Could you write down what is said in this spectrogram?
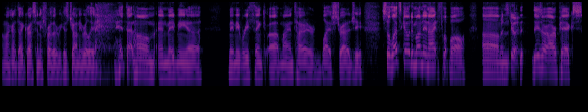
I'm not gonna digress any further because Johnny really hit that home and made me uh made me rethink uh, my entire life strategy. So let's go to Monday night football. Um, Let's do it. th- these are our picks.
